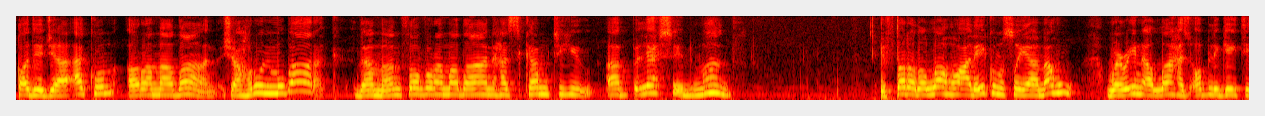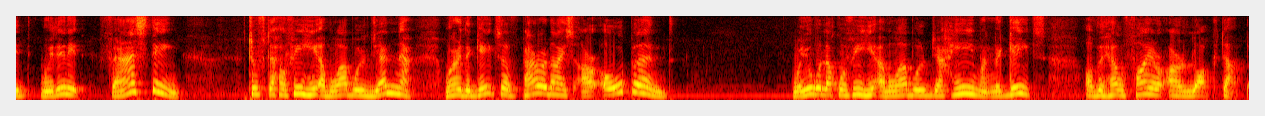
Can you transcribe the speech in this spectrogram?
قد جاءكم رمضان شهر مبارك The month of Ramadan has come to you, a blessed month. افترض الله عليكم صيامه wherein Allah has obligated within it fasting تفتح فيه أبواب الجنة where the gates of paradise are opened ويغلق فيه أبواب الجحيم and the gates of the hellfire are locked up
